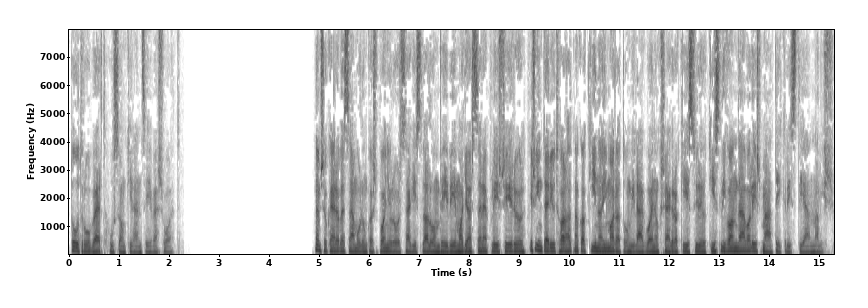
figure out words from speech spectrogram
Tóth Robert 29 éves volt. Nem sokára beszámolunk a spanyolországi slalom VB magyar szerepléséről, és interjút hallhatnak a kínai maratonvilágbajnokságra készülő Kiszli Vandával és Máté Krisztiánnal is.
